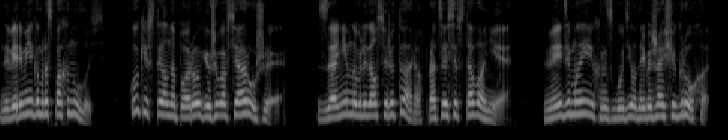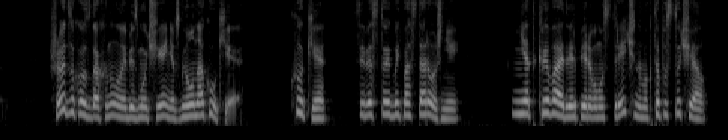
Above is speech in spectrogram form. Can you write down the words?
Дверь мигом распахнулась. Куки стоял на пороге уже во всеоружие. За ним наблюдал Сирютара в процессе вставания. Видимо, их разбудил дребезжащий грохот. Шидзука вздохнула и без мучения взглянула на Куки. «Куки, тебе стоит быть поосторожней. Не открывай дверь первому встречному, кто постучал.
